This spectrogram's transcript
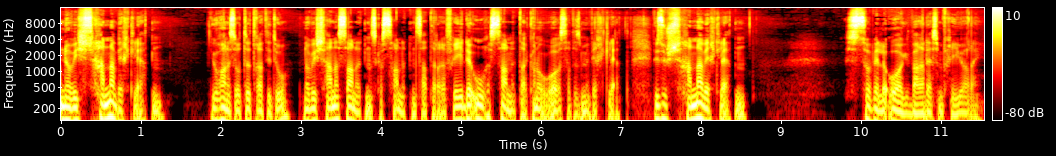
når vi kjenner virkeligheten, Johannes 8, 32, når vi kjenner sannheten, skal sannheten sette dere fri. Det ordet sannhet kan også oversettes med virkelighet. Hvis du kjenner virkeligheten, så vil det òg være det som frigjør deg.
